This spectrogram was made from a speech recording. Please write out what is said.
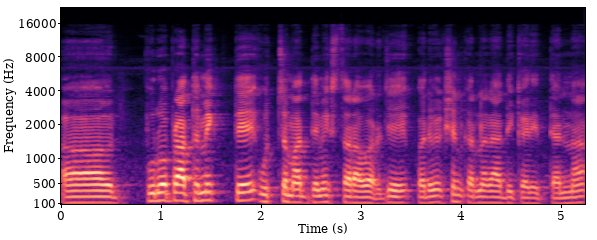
पूर्वप्राथमिक पूर्व प्राथमिक ते उच्च माध्यमिक स्तरावर जे पर्यवेक्षण करणारे अधिकारी आहेत त्यांना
